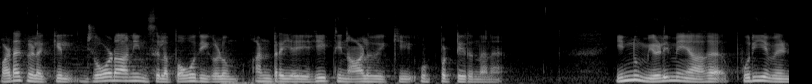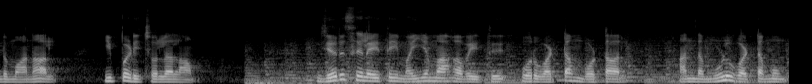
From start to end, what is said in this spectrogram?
வடகிழக்கில் ஜோர்டானின் சில பகுதிகளும் அன்றைய எகிப்தின் ஆளுகைக்கு உட்பட்டிருந்தன. இன்னும் எளிமையாக புரிய வேண்டுமானால் இப்படி சொல்லலாம். ஜெருசலேத்தை மையமாக வைத்து ஒரு வட்டம் போட்டால் அந்த முழு வட்டமும்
